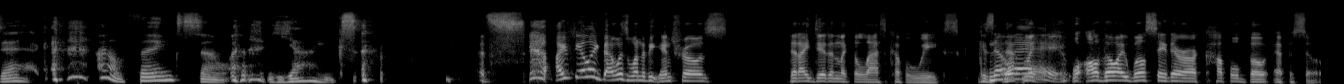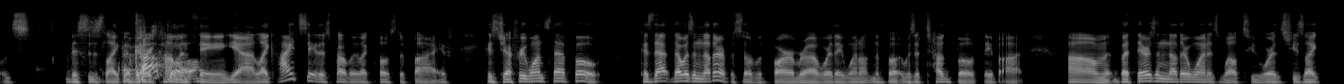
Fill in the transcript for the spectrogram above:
deck. I don't think so. Yikes. That's, I feel like that was one of the intros that I did in like the last couple weeks. Because No that way. might, well, although I will say there are a couple boat episodes. This is like a, A very common thing. Yeah, like I'd say there's probably like close to five because Jeffrey wants that boat. Because that that was another episode with Barbara where they went on the boat. It was a tugboat they bought. Um, but there's another one as well too where she's like,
